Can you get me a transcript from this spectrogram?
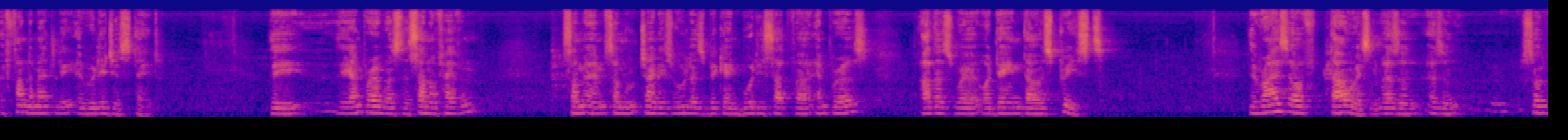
a fundamentally a religious state. The, the emperor was the son of heaven. Some, um, some Chinese rulers became bodhisattva emperors. Others were ordained Taoist priests. The rise of Taoism as a, as a so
